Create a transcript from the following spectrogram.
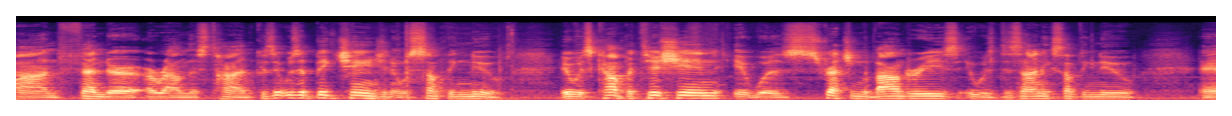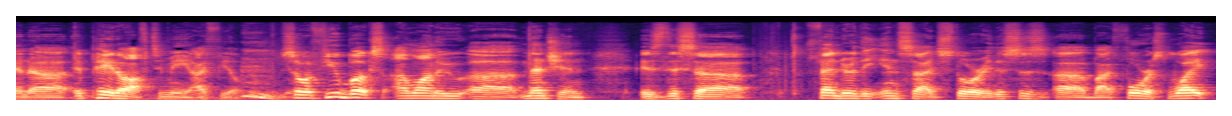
on Fender around this time because it was a big change and it was something new. It was competition, it was stretching the boundaries, it was designing something new, and uh, it paid off to me, I feel. So a few books I want to uh, mention is this uh, Fender The Inside Story. This is uh, by Forrest White.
